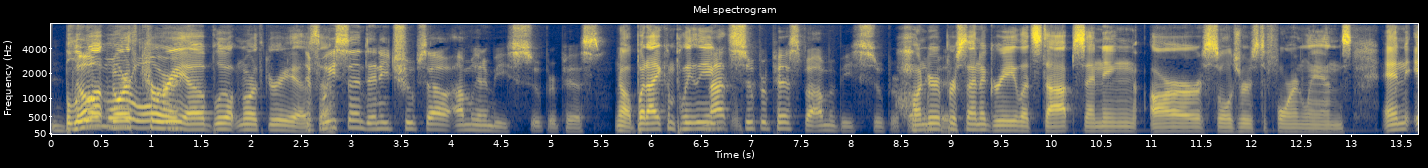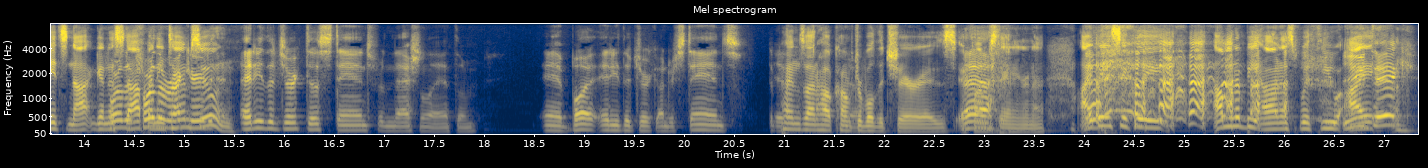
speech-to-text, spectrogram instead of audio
blew No up North war. Korea, blew up North Korea. If so- we send any troops out, I'm gonna be super pissed. no, but I completely Not super pissed, but I'm gonna be super. fucking Hundred pissed. percent agree. Let's stop sending our soldiers to foreign lands, and it's not going to For stop the anytime record, soon. Eddie the Jerk does stand for the national anthem, and but Eddie the Jerk understands. Depends on how comfortable the chair is, if I'm standing or not. I basically, I'm going to be honest with you. You I, dick.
